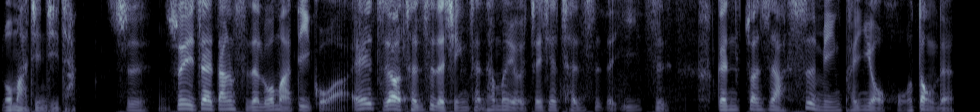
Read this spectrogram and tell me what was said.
罗马竞技场是，所以在当时的罗马帝国啊，诶，只要城市的形成，他们有这些城市的遗址，跟算是啊市民朋友活动的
